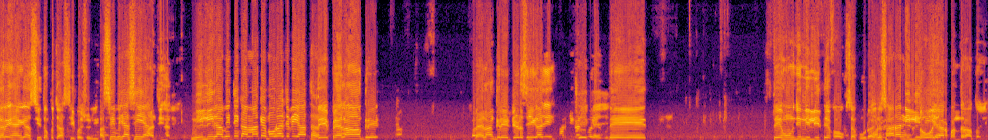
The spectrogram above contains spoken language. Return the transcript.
ਘਰੇ ਹੈਗੇ 80 ਤੋਂ 85 ਪਸ਼ੂ ਜੀ 80 85 ਆ ਹਾਂਜੀ ਹਾਂਜੀ ਨੀਲੀ ਰਾਵੀ ਤੇ ਕੰਮ ਆ ਕਿ ਮੋਹਰਾ ਚ ਵੀ ਹੱਥ ਤੇ ਪਹਿਲਾਂ ਗ੍ਰੇਡ ਪਹਿਲਾਂ ਗ੍ਰੇਡਡ ਸੀਗਾ ਜੀ ਠੀਕ ਹੈ ਜੀ। ਤੇ ਤੇ ਹੁਣ ਜੀ ਨੀਲੀ ਤੇ ਫੋਕਸ ਹੈ ਪੂਰਾ ਹੁਣ ਜੀ। ਸਾਰਾ ਨੀਲੀ ਤੇ ਹੀ ਆ। 2015 ਤੋਂ ਜੀ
